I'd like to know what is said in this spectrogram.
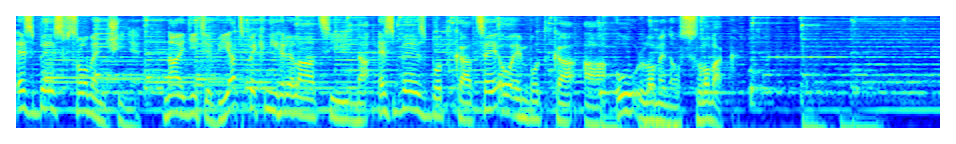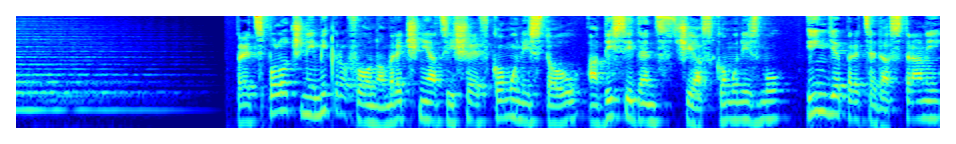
SBS v Slovenčine. Nájdite viac pekných relácií na sbs.com.au lomeno slovak. Pred spoločným mikrofónom rečniaci šéf komunistov a disident z čias komunizmu, inde predseda strany,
